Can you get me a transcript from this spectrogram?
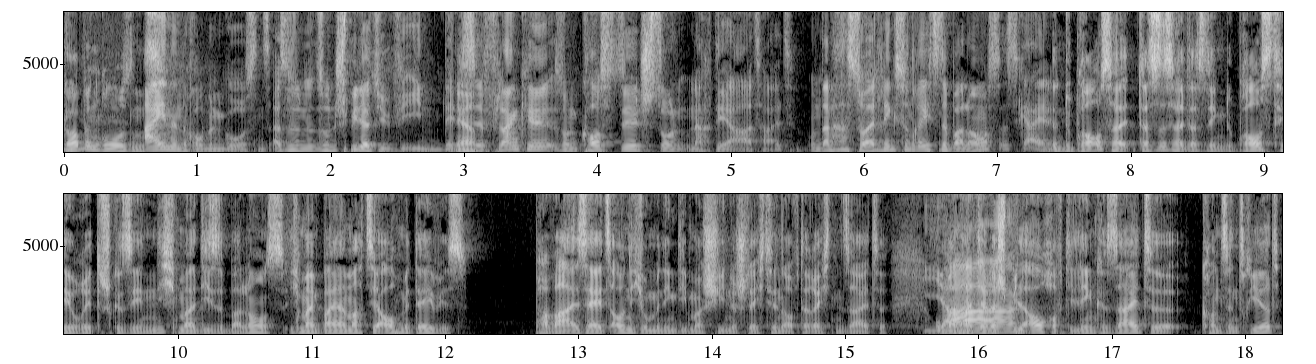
Robin Rosens. Einen Robin Gosens. Also so ein Spielertyp wie ihn. Der Ja. diese Flanke, so ein Kostic, so nach der Art halt. Und dann hast du halt links und rechts eine Balance, ist geil. Du brauchst halt, das ist halt das Ding, du brauchst theoretisch gesehen nicht mal diese Balance. Ich meine, Bayern macht es ja auch mit Davies. Pavard ist ja jetzt auch nicht unbedingt die Maschine schlechthin auf der rechten Seite. Und Ja. man hat ja das Spiel auch auf die linke Seite konzentriert.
